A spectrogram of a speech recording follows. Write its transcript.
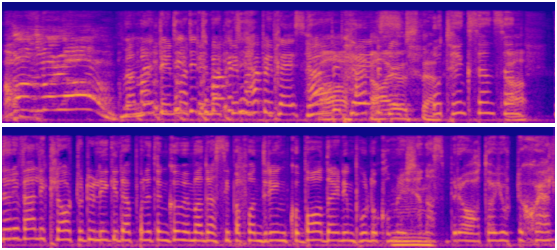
Man måste börja om! Men Martin, det- Martin, tillbaka Martin, till happy Martin. place, Ja, happy place. Ja. Och tänk sen, sen Ja. när det väl är klart och du ligger där på en liten gummimadrass, sippar på en drink och badar i din pool, då kommer det kännas bra att du har gjort det själv.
